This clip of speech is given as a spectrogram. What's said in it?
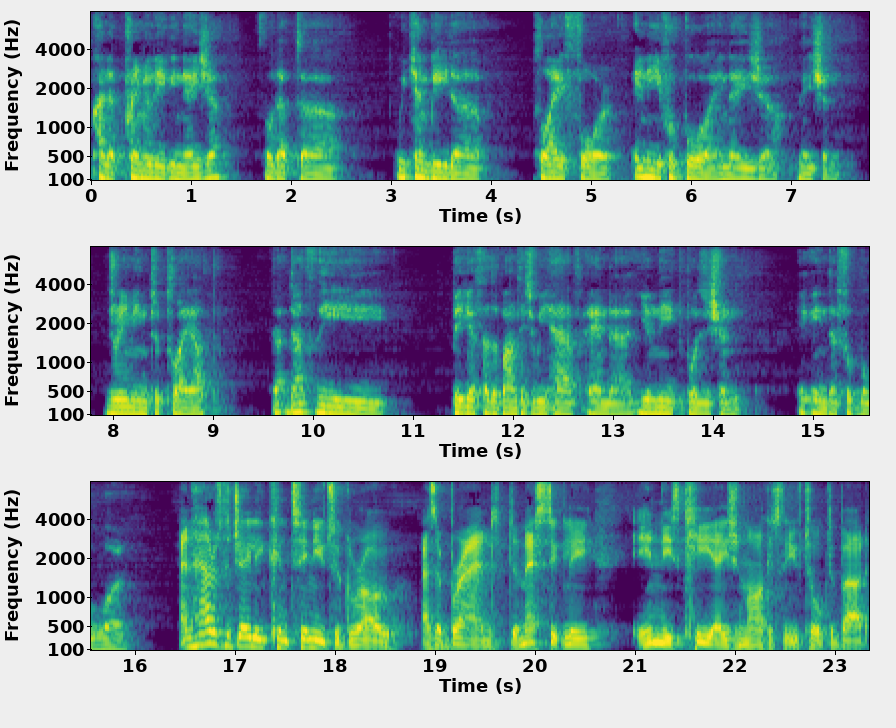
kind of Premier League in Asia so that uh, we can be the place for any footballer in Asia nation dreaming to play at. That, that's the biggest advantage we have and a unique position in the football world. And how does the J League continue to grow as a brand domestically in these key Asian markets that you've talked about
